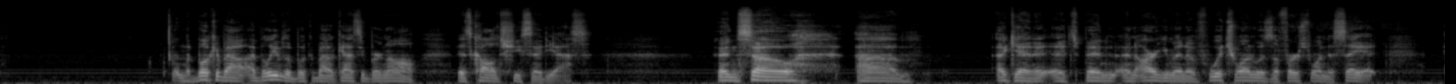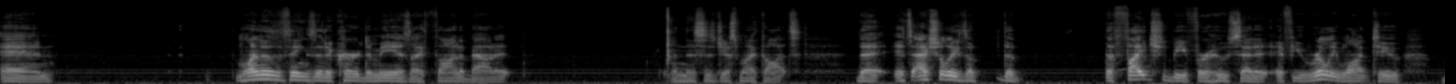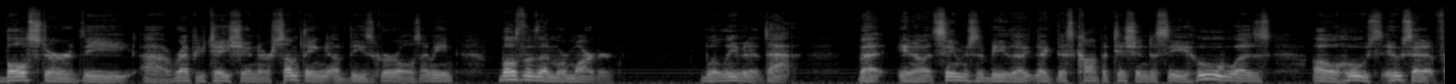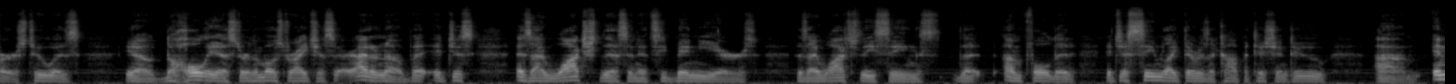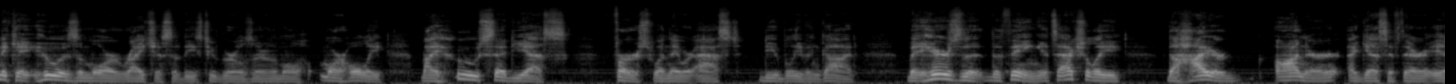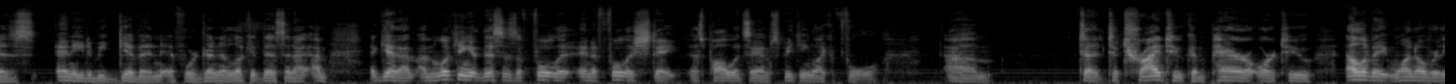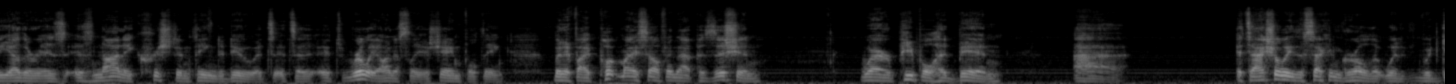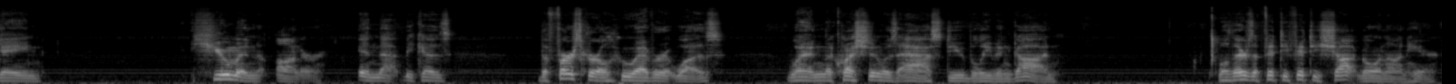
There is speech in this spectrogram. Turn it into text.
And the book about, I believe the book about Cassie Bernall is called She Said Yes. And so, um, again, it, it's been an argument of which one was the first one to say it. And one of the things that occurred to me as I thought about it, and this is just my thoughts, that it's actually the the the fight should be for who said it. If you really want to bolster the uh, reputation or something of these girls, I mean, both of them were martyred. We'll leave it at that but you know it seems to be the like this competition to see who was oh who who said it first who was you know the holiest or the most righteous or I don't know but it just as I watched this and it's been years as I watched these things that unfolded it just seemed like there was a competition to um, indicate who was the more righteous of these two girls or the more, more holy by who said yes first when they were asked do you believe in God but here's the the thing: it's actually the higher honor, I guess, if there is any to be given. If we're going to look at this, and I, am again, I'm, I'm looking at this as a fool in a foolish state, as Paul would say. I'm speaking like a fool. Um, to to try to compare or to elevate one over the other is is not a Christian thing to do. It's it's a it's really honestly a shameful thing. But if I put myself in that position where people had been uh, it's actually the second girl that would would gain human honor in that because the first girl, whoever it was, when the question was asked, "Do you believe in God?" Well, there's a 50-50 shot going on here.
